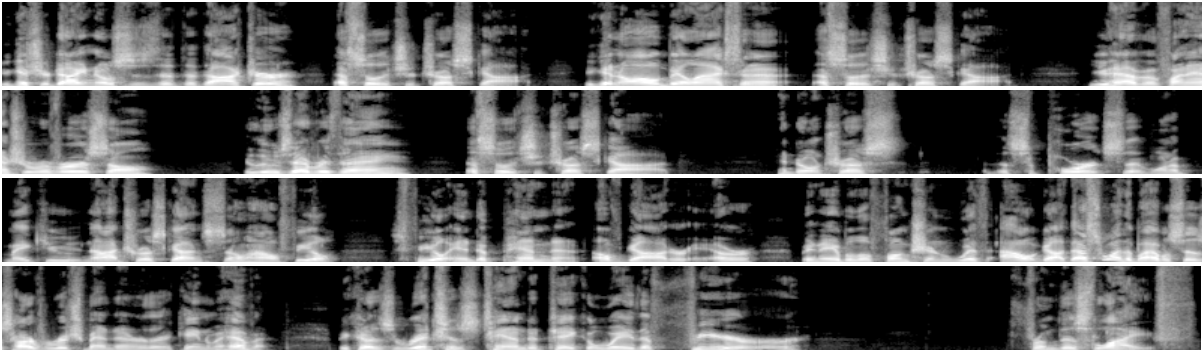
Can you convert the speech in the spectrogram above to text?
You get your diagnosis at the doctor, that's so that you trust God. You get an automobile accident, that's so that you trust God. You have a financial reversal, you lose everything. That's so that you trust God and don't trust the supports that want to make you not trust God and somehow feel feel independent of God or or being able to function without God. That's why the Bible says it's hard for rich men to enter the kingdom of heaven. Because riches tend to take away the fear from this life.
